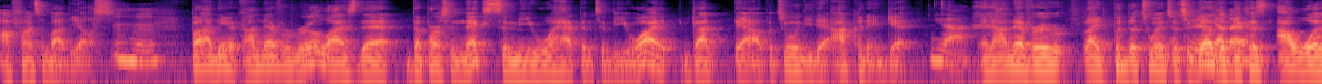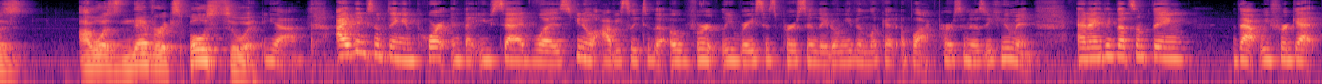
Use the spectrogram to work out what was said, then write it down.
I'll find somebody else. But I didn't. I never realized that the person next to me, who happened to be white, got the opportunity that I couldn't get. Yeah. And I never like put the two and two together, together because I was I was never exposed to it. Yeah. I think something important that you said was, you know, obviously to the overtly racist person, they don't even look at a black person as a human. And I think that's something that we forget.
